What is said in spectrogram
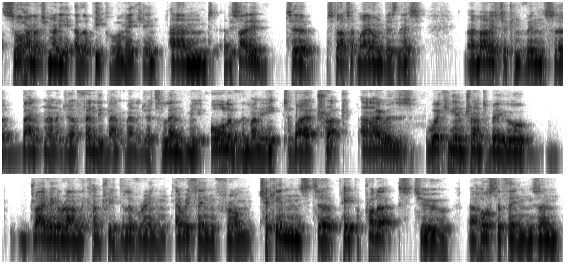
saw how much money other people were making, and decided to start up my own business. I managed to convince a bank manager, a friendly bank manager, to lend me all of the money to buy a truck. And I was working in Trinidad driving around the country, delivering everything from chickens to paper products to a host of things. And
